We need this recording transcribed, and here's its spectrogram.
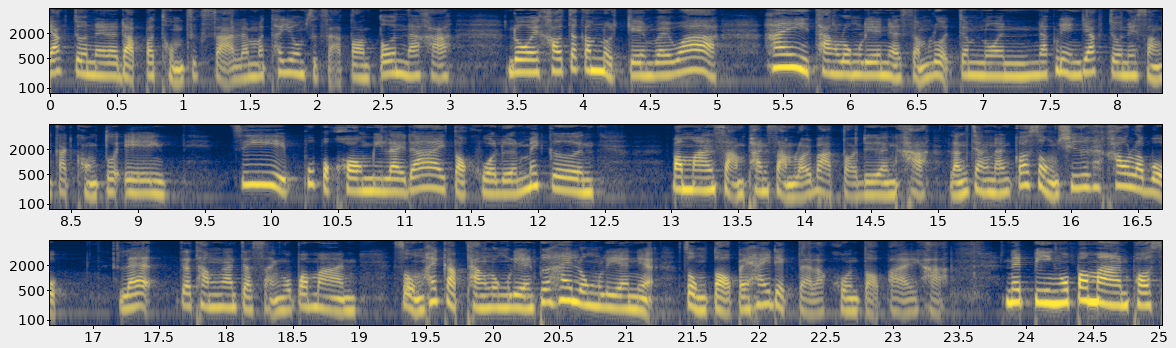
ยากจนในระดับประถมศึกษาและมัธยมศึกษาตอนต้นนะคะ โดยเขาจะกำหนดเกณฑ์ไว้ว่า ให้ทางโรงเรียนเนี่ยสำรวจจำนวนนักเรียนยากจนในสังกัดของตัวเองที่ผู้ปกครองมีรายได้ต่อครัวเรือนไม่เกิน ประมาณ 3,300 บาทต่อเดือนค่ะ หลังจากนั้นก็ส่งชื่อเข้าระบบ และจะทำงานจัดสรรงบประมาณ ส่งให้กับทางโรงเรียนเพื่อให้โรงเรียนเนี่ยส่งต่อไปให้เด็กแต่ละคนต่อไปค่ะ ในปีงบประมาณ พศ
